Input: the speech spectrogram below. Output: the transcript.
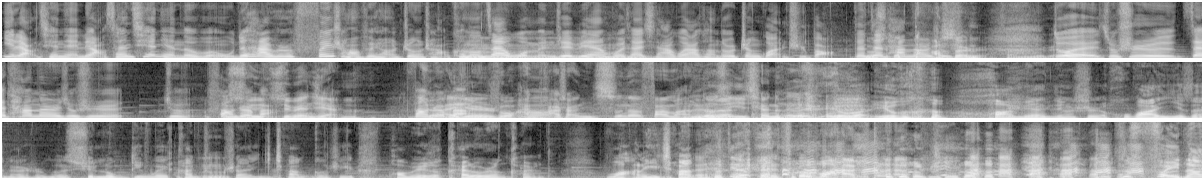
一两千年、两三千年的文物，对他来说是非常非常正常。可能在我们这边、嗯或者在其他国家，可能都是镇馆之宝，但在他那儿就是 对，就是在他那儿就是就放这儿吧，随便捡。放这儿吧就埃及。人说还嗯怕啥？你吃那饭碗都是一千多年。有个有个画面就是胡八一在那儿什么寻龙定位看嗯中山，一场更是一，旁边一个开罗人看着他挖了一铲子，对，就挖出来。就费那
